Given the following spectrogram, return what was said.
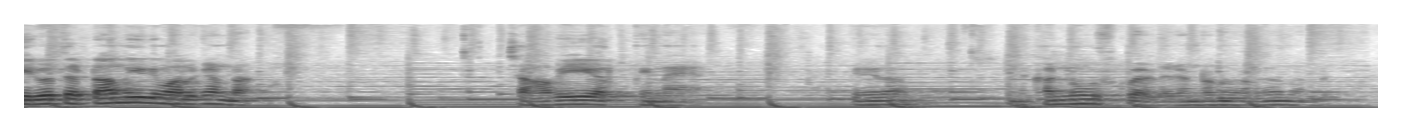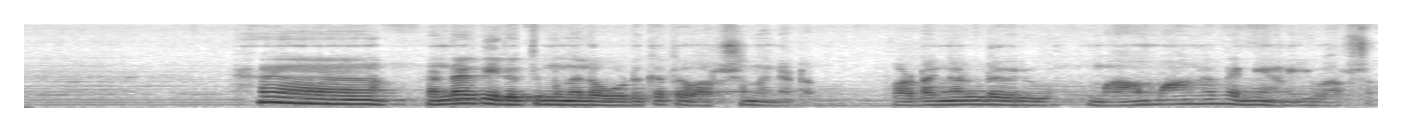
ഇരുപത്തെട്ടാം തീയതി മറക്കണ്ട. ചാവേർ പിന്നെ പിന്നെ കണ്ണൂർ സ്ക്വയർ രണ്ടെണ്ണം ഇറങ്ങുന്നുണ്ട് രണ്ടായിരത്തി ഇരുപത്തി മൂന്നിലെ ഒടുക്കത്തെ വർഷം തന്നെ കേട്ടോ. പടങ്ങളുടെ ഒരു മാമാങ്കം തന്നെയാണ് ഈ വർഷം.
